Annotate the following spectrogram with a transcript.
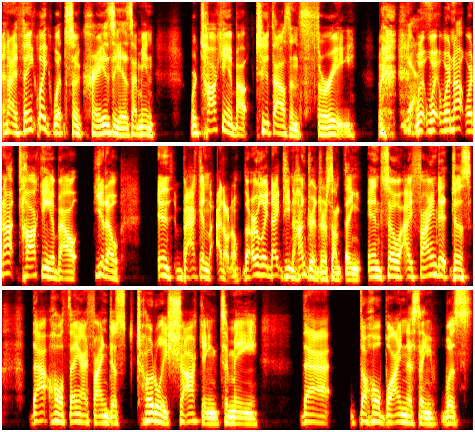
And I think like what's so crazy is, I mean, we're talking about 2003. Yes. we're not we're not talking about you know back in I don't know the early 1900s or something. And so I find it just that whole thing I find just totally shocking to me that the whole blindness thing was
